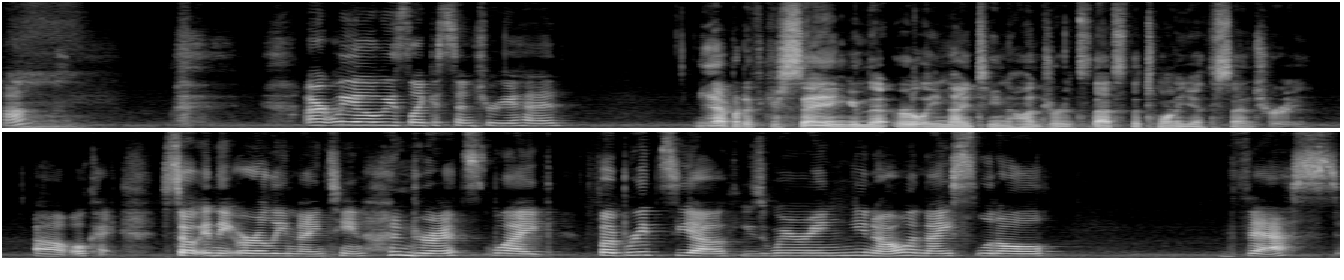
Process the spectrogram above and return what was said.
huh? Aren't we always like a century ahead? Yeah, but if you're saying in the early 1900s, that's the 20th century. Oh, okay. So in the early 1900s, like Fabrizio, he's wearing, you know, a nice little vest,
